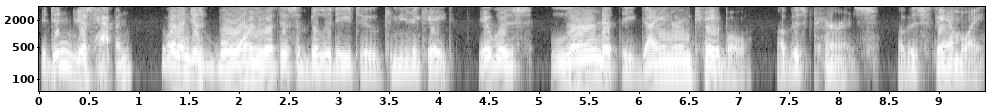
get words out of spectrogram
It didn't just happen. He wasn't just born with this ability to communicate. It was learned at the dining room table of his parents, of his family.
